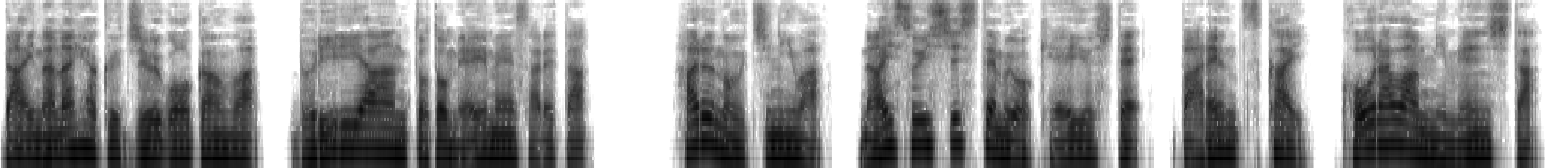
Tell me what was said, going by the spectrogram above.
第710号艦はブリリアントと命名された。春のうちには内水システムを経由してバレンツ海、コーラ湾に面した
